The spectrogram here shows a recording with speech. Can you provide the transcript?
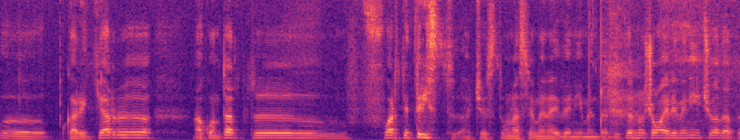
uh, care chiar uh, a contat uh, foarte trist acest un asemenea eveniment. Adică nu și-au mai revenit niciodată.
